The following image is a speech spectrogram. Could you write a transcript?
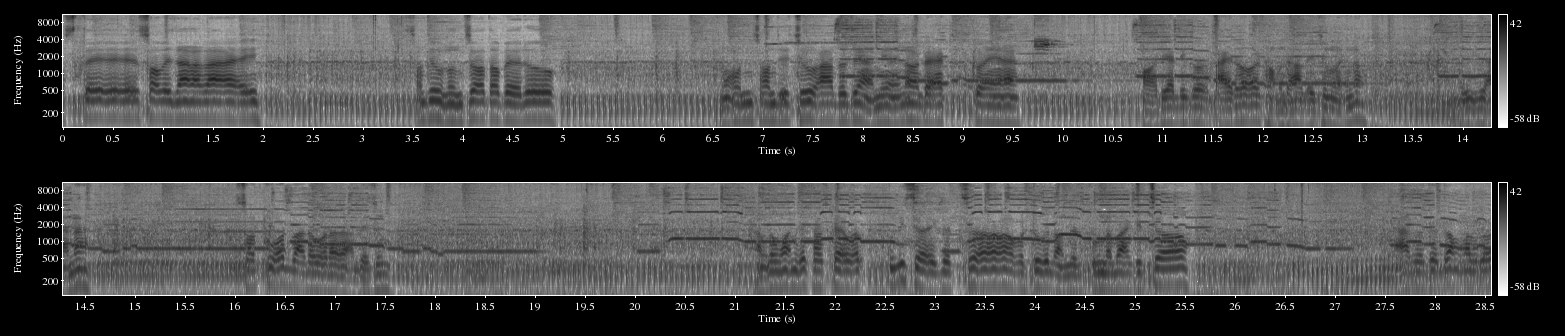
नमस्ते सबैजनालाई। सन्चै हुनुहुन्छ तपाईँहरू। म पनि सन्चै छु। आज चाहिँ हामी होइन ट्याक्क यहाँ हरियालीको भाइरल ठाउँ जाँदैछौँ होइन। दुईजना सर्टकट बाटोबाट जाँदैछौँ। हाम्रो के सब्सक्राइबर पुगिसकेको छ। अब टुवेल्भ हन्ड्रेड पुग्न बाँकी छ। आज चाहिँ जङ्गलको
